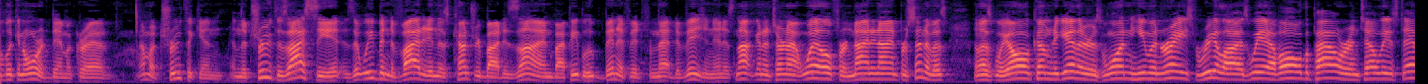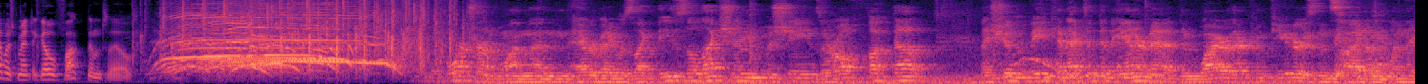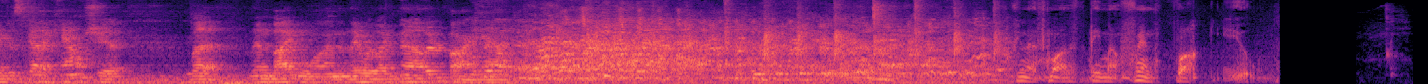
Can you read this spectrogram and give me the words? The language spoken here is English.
Republican or a Democrat. I'm a truthican. And the truth, as I see it, is that we've been divided in this country by design by people who benefit from that division. And it's not going to turn out well for 99% of us unless we all come together as one human race, realize we have all the power, and tell the establishment to go fuck themselves. Before Trump won, then everybody was like, these election machines are all fucked up. They shouldn't be connected to the internet, and why are there computers inside them when they just gotta count shit? But then Biden won, and they were like, no, they're fine now. If you're not smart enough to be my friend, fuck you.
